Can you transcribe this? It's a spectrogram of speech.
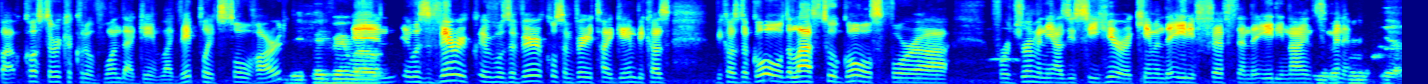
But Costa Rica could have won that game. Like they played so hard. They played very well, and it was very it was a very close and very tight game because because the goal, the last two goals for. Uh, for Germany, as you see here, it came in the 85th and the 89th yeah, minute. Yeah,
